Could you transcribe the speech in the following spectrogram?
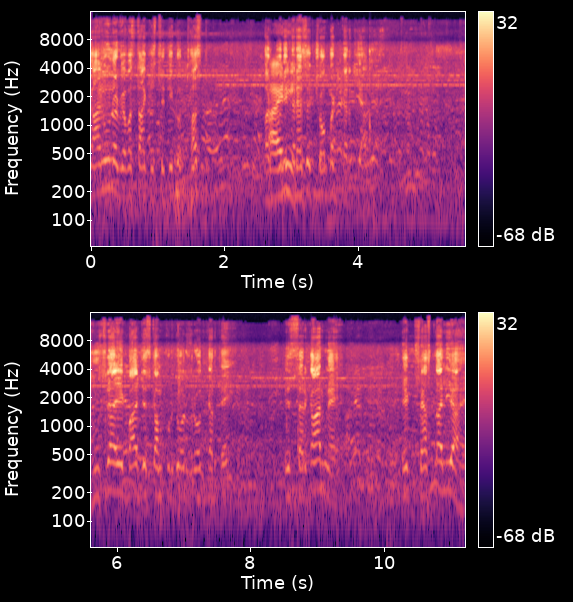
कानून और व्यवस्था की स्थिति को ध्वस्त और पूरी तरह से चौपट कर दिया गया दूसरा एक बात जिसका हम पुरजोर विरोध करते हैं इस सरकार ने एक फैसला लिया है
